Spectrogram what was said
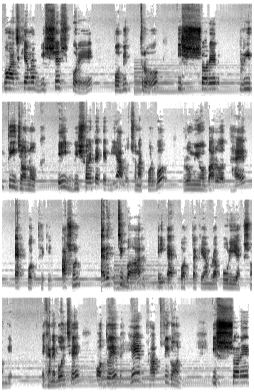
এবং আজকে আমরা বিশেষ করে পবিত্র ঈশ্বরের প্রীতিজনক এই বিষয়টাকে নিয়ে আলোচনা করব রোমিও বারো অধ্যায়ের এক পদ থেকে। আসুন আরেকটি বার এই এক পদটাকে আমরা পড়ি একসঙ্গে। এখানে বলছে, অতএব হে ভ্রাতৃগণ ঈশ্বরের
